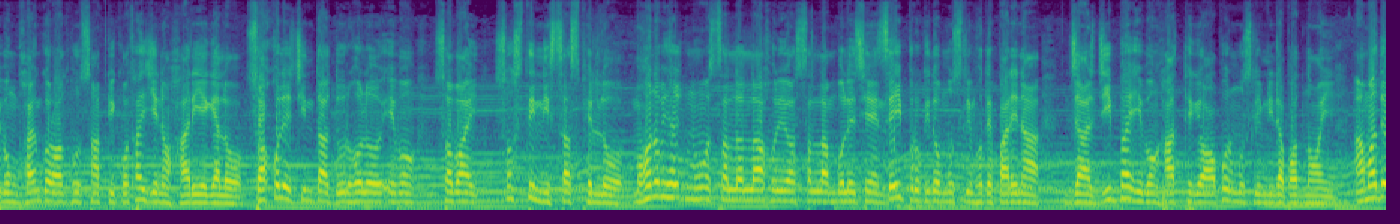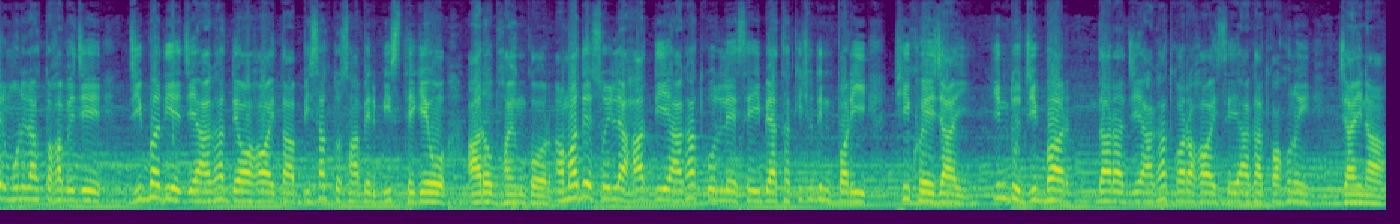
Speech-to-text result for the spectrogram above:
এবং ভয়ঙ্কর অদ্ভুত সাপটি কোথায় যেন হারিয়ে গেল। সকলের চিন্তা দূর হলো এবং সবাই স্বস্তির নিঃশ্বাস ফেলল। মহানবী হজরত মোহাম্মদ সাল্লাহ আসাল্লাম বলেছেন, সেই প্রকৃত মুসলিম হতে পারে না, যার জিহ্বা এবং হাত থেকে অপর মুসলিম নিরাপদ নয়। আমাদের মনে রাখতে হবে যে জিহ্বা দিয়ে যে আঘাত দেওয়া হয় তা বিষাক্ত সাপের বিষ থেকেও আরও ভয়ঙ্কর। আমাদের শরীরে হাত দিয়ে আঘাত করলে সেই ব্যথা কিছুদিন পরই ঠিক হয়ে যায়। কিন্তু জিহ্বার দ্বারা যে আঘাত করা হয় সেই আঘাত কখনোই যায় না।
